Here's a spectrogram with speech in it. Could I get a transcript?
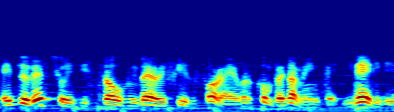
e due versioni di Strawberry Field Forever completamente inediti.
